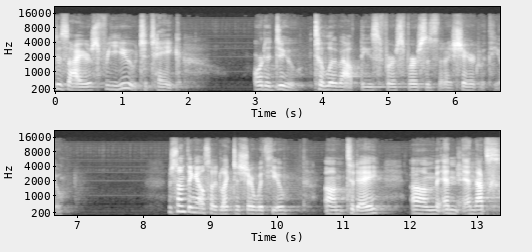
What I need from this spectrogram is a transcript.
desires for you to take or to do to live out these first verses that I shared with you. There's something else I'd like to share with you um, today, um, and, and that's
